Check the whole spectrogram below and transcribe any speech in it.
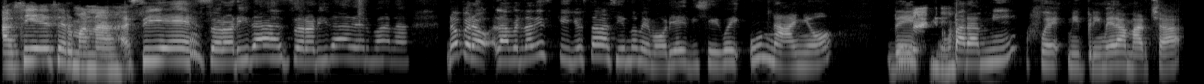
Así es, hermana. Así es, sororidad, sororidad, hermana. No, pero la verdad es que yo estaba haciendo memoria y dije, güey, un año de... Para mí fue mi primera marcha,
